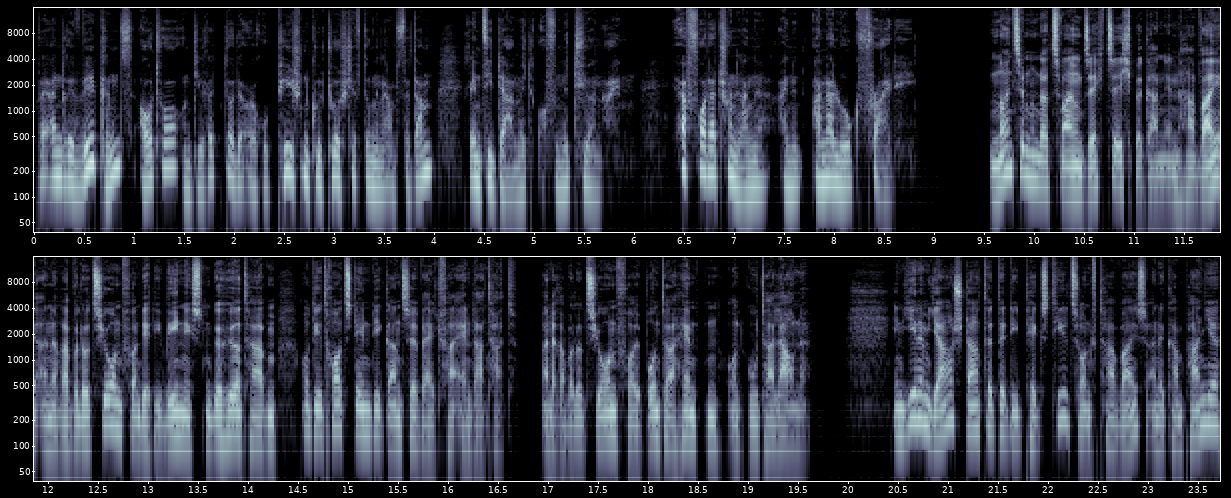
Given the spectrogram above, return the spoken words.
Bei André Wilkens, Autor und Direktor der Europäischen Kulturstiftung in Amsterdam, rennt sie damit offene Türen ein. Er fordert schon lange einen Analog Friday. 1962 begann in Hawaii eine Revolution, von der die wenigsten gehört haben und die trotzdem die ganze Welt verändert hat. Eine Revolution voll bunter Hemden und guter Laune. In jenem Jahr startete die Textilzunft Hawaiis eine Kampagne,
